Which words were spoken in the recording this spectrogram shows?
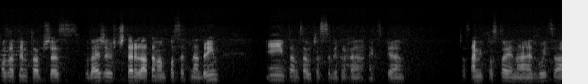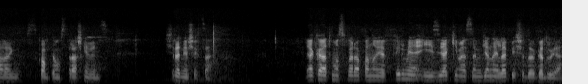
poza tym to przez bodajże już 4 lata mam postać na Dream i tam cały czas sobie trochę ekspię. Czasami postoję na E2, ale skąpią strasznie, więc średnio się chce. Jaka atmosfera panuje w firmie i z jakim SMG najlepiej się dogaduje?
